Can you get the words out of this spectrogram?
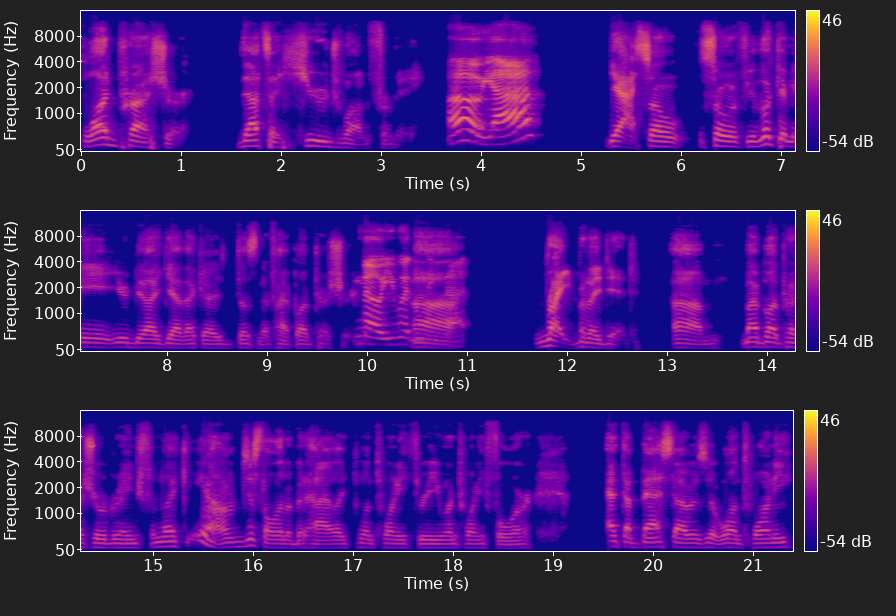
blood pressure, that's a huge one for me. Oh yeah. Yeah, so so if you look at me, you'd be like, yeah, that guy doesn't have high blood pressure. No, you wouldn't uh, think that. Right, but I did. Um, my blood pressure would range from like you know just a little bit high like 123 124 at the best I was at 120.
